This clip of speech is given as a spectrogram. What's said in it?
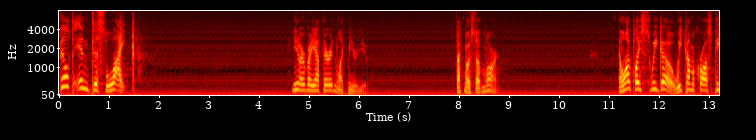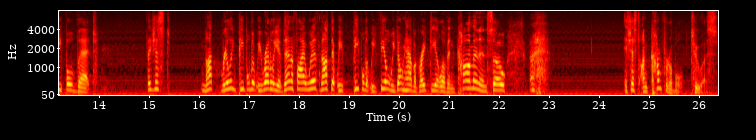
built in dislike. You know, everybody out there isn't like me or you. In fact, most of them aren't. In a lot of places we go, we come across people that they just not really people that we readily identify with, not that we people that we feel we don't have a great deal of in common, and so uh, it's just uncomfortable to us.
